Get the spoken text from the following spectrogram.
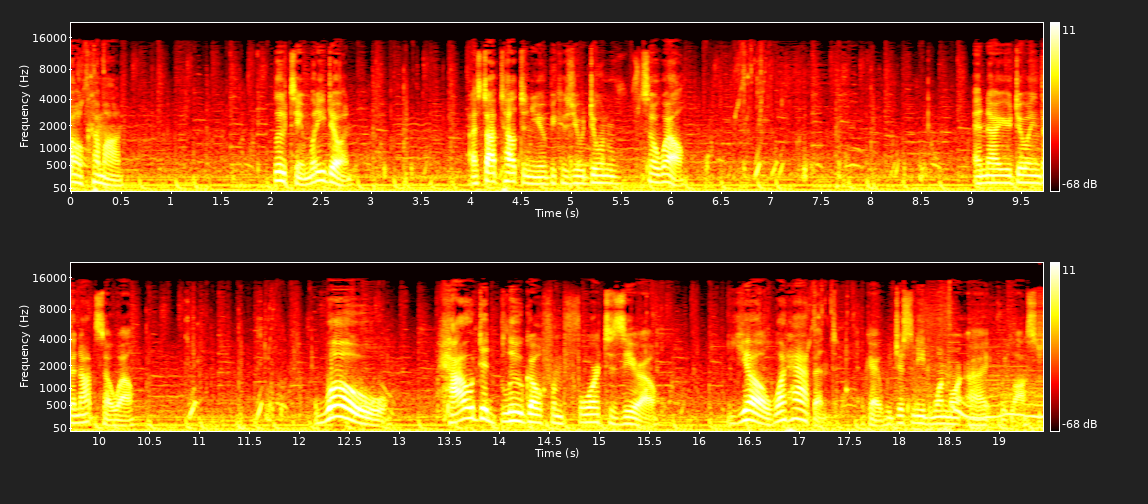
Oh, come on. Blue team, what are you doing? I stopped helping you because you were doing so well. And now you're doing the not so well. Whoa! How did blue go from 4 to 0? Yo, what happened? Okay, we just need one more- Alright, we lost.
